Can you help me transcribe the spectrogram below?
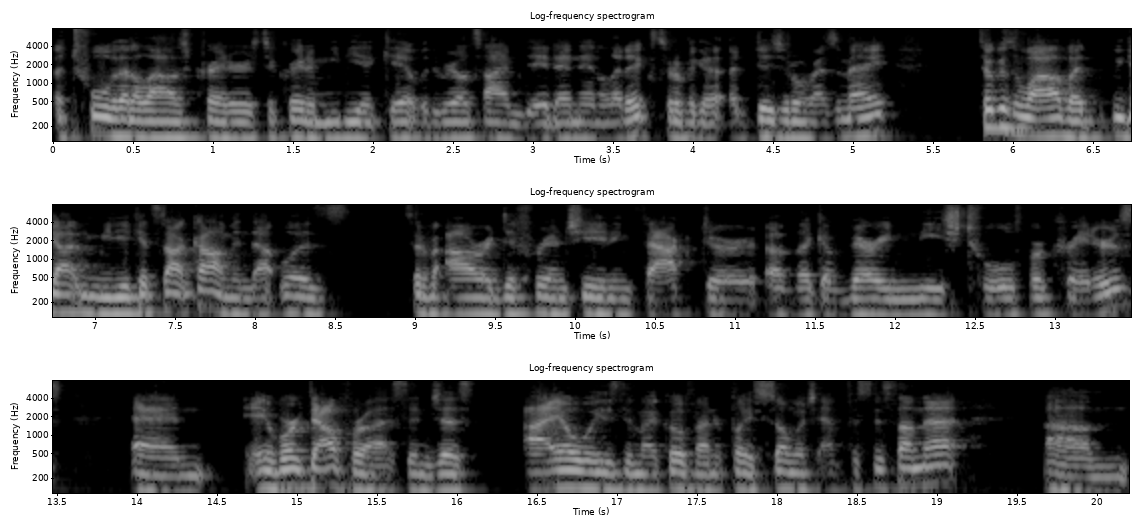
a tool that allows creators to create a media kit with real time data and analytics, sort of like a, a digital resume. It took us a while, but we got MediaKits.com, and that was sort of our differentiating factor of like a very niche tool for creators, and it worked out for us. And just I always did my co-founder place so much emphasis on that, um,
